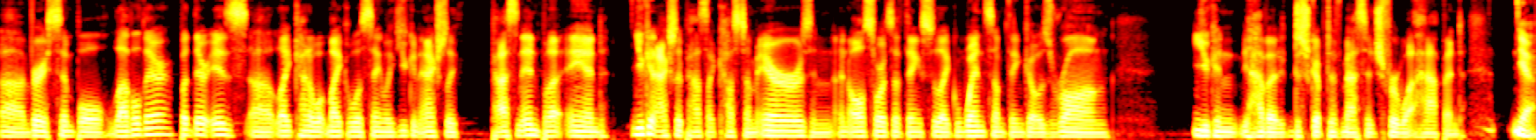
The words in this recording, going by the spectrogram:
uh, very simple level there. But there is uh, like kind of what Michael was saying, like you can actually pass an input and you can actually pass like custom errors and, and all sorts of things. So like when something goes wrong, you can have a descriptive message for what happened. Yeah.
